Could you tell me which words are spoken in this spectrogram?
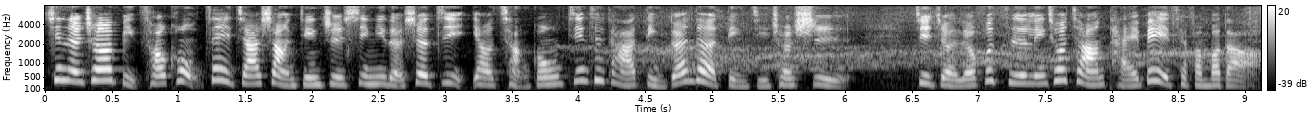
性能车比操控，再加上精致细腻的设计，要抢攻金字塔顶端的顶级车市。记者刘福慈、林秋强台北采访报道。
